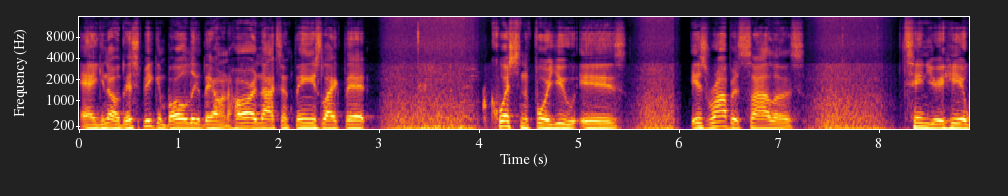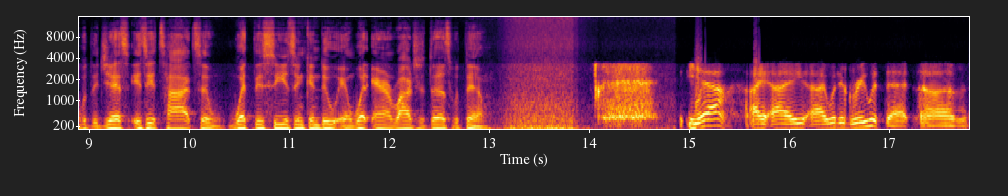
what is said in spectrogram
And you know, they're speaking boldly. They're on hard knocks and things like that. Question for you is: Is Robert Saleh's tenure here with the Jets is it tied to what this season can do and what Aaron Rodgers does with them? Yeah, I, I, I would agree with that. Um,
